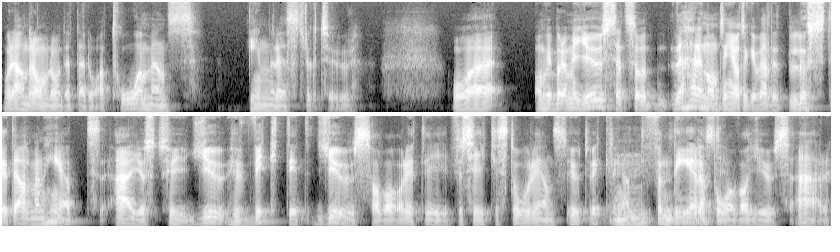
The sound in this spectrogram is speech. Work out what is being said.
och det andra området är då atomens inre struktur. Och eh, om vi börjar med ljuset så det här är någonting jag tycker är väldigt lustigt i allmänhet är just hur, hur viktigt ljus har varit i fysikhistoriens utveckling. Mm, att fundera på vad ljus är.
